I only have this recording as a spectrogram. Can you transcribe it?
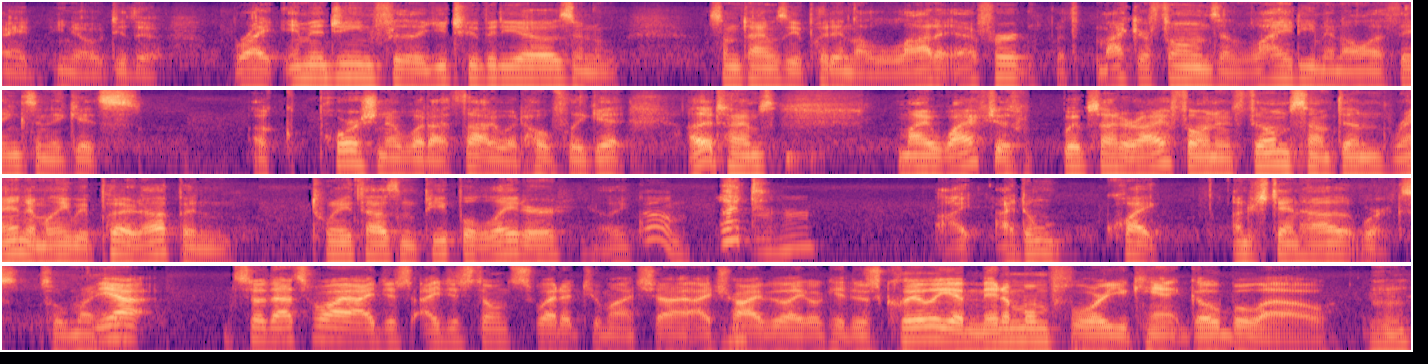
I you know do the right imaging for the youtube videos and sometimes we put in a lot of effort with microphones and lighting and all the things and it gets a portion of what i thought it would hopefully get. Other times my wife just whips out her iphone and films something randomly. We put it up and 20000 people later you're like Boom. what I, I don't quite understand how it works. So my Yeah. So that's why I just I just don't sweat it too much. I, I try to be like, okay, there's clearly a minimum floor you can't go below. Mhm.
